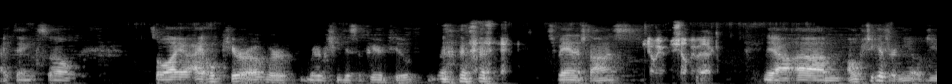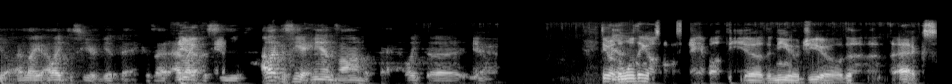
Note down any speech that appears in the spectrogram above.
I think. So so I, I hope Kira, where wherever she disappeared to, she vanished on us. She'll be, she'll be back. Yeah, um, I hope she gets her Neo Geo. I like I like to see her get that because I, I Yeah, like to see I like to see a hands on with that. I like to you know You know, the one thing I was going to say about the uh, the Neo Geo, the, the X,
